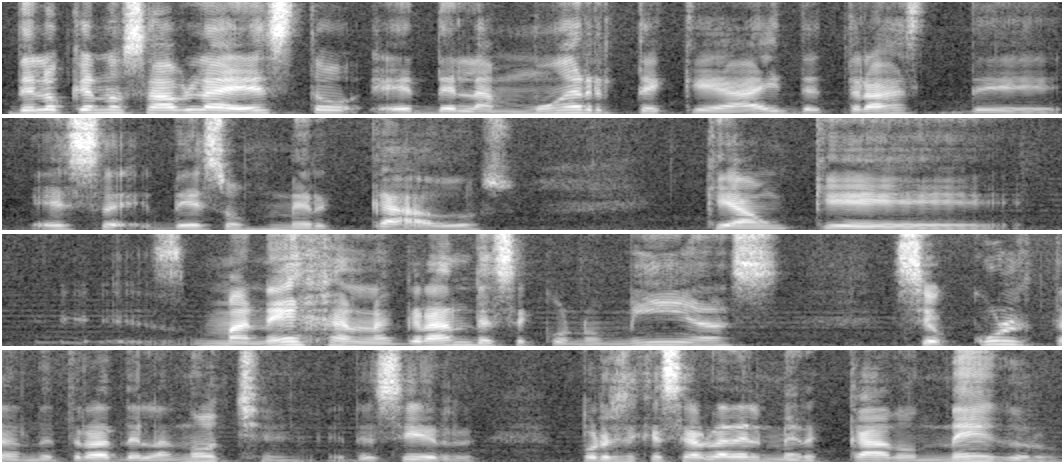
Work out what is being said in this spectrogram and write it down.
De lo que nos habla esto es de la muerte que hay detrás de, ese, de esos mercados que aunque manejan las grandes economías, se ocultan detrás de la noche. Es decir, por eso es que se habla del mercado negro.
